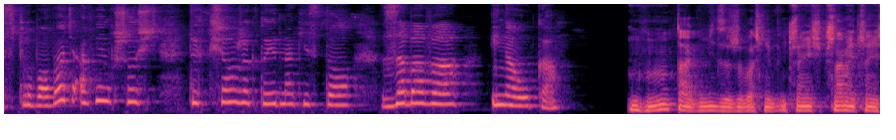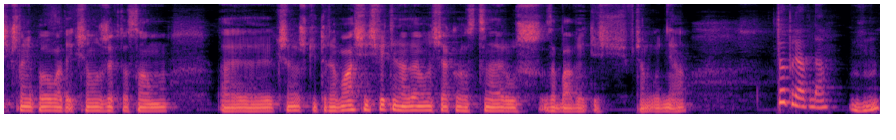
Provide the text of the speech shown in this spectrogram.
spróbować, a większość tych książek to jednak jest to zabawa i nauka. Mhm, tak, widzę, że właśnie część, przynajmniej część, przynajmniej połowa tych książek to są e, książki, które właśnie świetnie nadają się jako scenariusz zabawy gdzieś w ciągu dnia. To prawda. Mhm.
